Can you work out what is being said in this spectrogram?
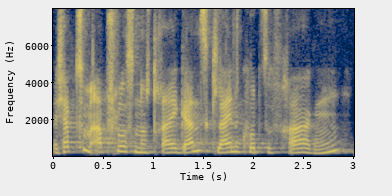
Ich habe zum Abschluss noch drei ganz kleine kurze Fragen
